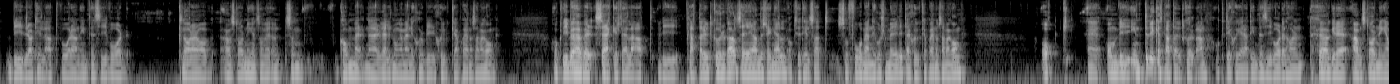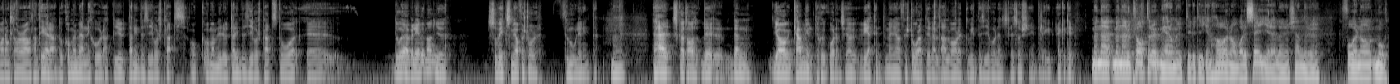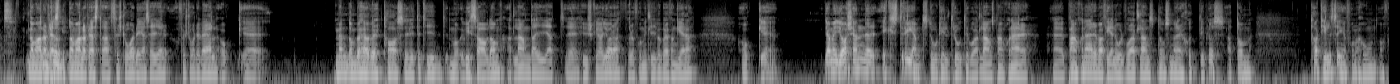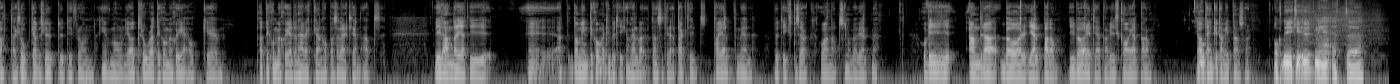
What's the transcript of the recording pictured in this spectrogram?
bidrar till att våran intensivvård klarar av anstormningen som, som kommer när väldigt många människor blir sjuka på en och samma gång. Och vi behöver säkerställa att vi plattar ut kurvan, säger Anders Tegnell, och ser till så att så få människor som möjligt är sjuka på en och samma gång. Och eh, om vi inte lyckas platta ut kurvan och det sker att intensivvården har en högre anstormning än vad de klarar av att hantera, då kommer människor att bli utan intensivvårdsplats. Och om man blir utan intensivvårdsplats då, eh, då överlever man ju, så vitt som jag förstår, Förmodligen inte. Mm. Det här ska ta... Det, den, jag kan inte sjukvården så jag vet inte men jag förstår att det är väldigt allvarligt om intensivvårdens resurser inte räcker till. Men när, men när du pratar med dem ute i butiken, hör de vad du säger eller känner du... Får du någon mot... De allra, flesta, de allra flesta förstår det jag säger och förstår det väl. Och, eh, men de behöver ta sig lite tid, vissa av dem, att landa i att eh, hur ska jag göra för att få mitt liv att börja fungera. Och eh, ja, men jag känner extremt stor tilltro till vårt lands pensionärer. Eh, pensionärer var fel ord. Vårt lands, de som är 70 plus, att de tar till sig information och fattar kloka beslut utifrån information. Jag tror att det kommer ske och eh, att det kommer ske den här veckan hoppas jag verkligen att vi landar i att vi att de inte kommer till butiken själva utan ser till att aktivt ta hjälp med butiksbesök och annat som de behöver hjälp med. Och vi andra bör hjälpa dem. Vi bör inte hjälpa dem, vi ska hjälpa dem. Jag Och- tänker ta mitt ansvar. Och du gick ju ut med ett eh,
